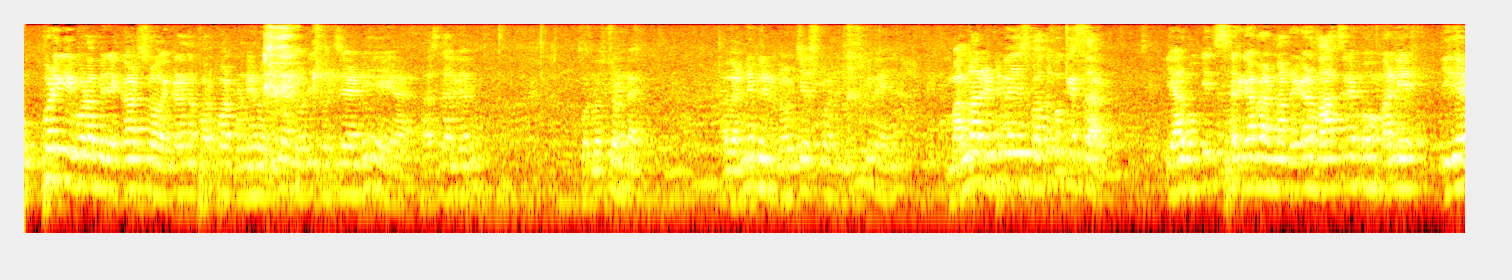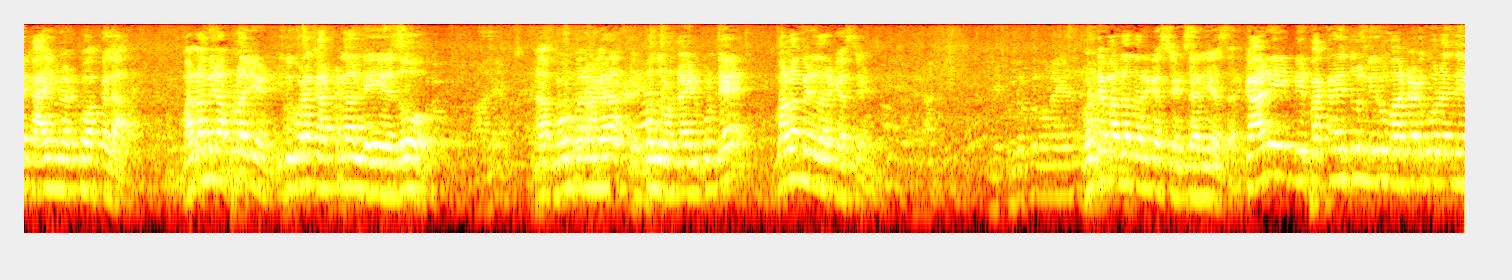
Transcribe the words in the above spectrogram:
ఇప్పటికీ కూడా మీ రికార్డ్స్లో ఎక్కడైనా పొరపాటు నేను వచ్చే నోటీస్ వచ్చాయండి తహసీల్దార్ గారు. కొన్ని వస్తుంటాయి అవన్నీ మీరు నోట్ చేసుకోండి చూసుకుని. మళ్ళా రెండు పేజెస్ కొత్త బుక్ ఇస్తారు. ఇవాళ బుక్ ఇచ్చేసారు కాబట్టి మన రికార్డ్ మార్చలేమో మళ్ళీ ఇదే ఖాయం అనుకోకల మళ్ళీ మీరు అప్లై చేయండి. ఇది కూడా కరెక్ట్గా లేదు. నా ఫోన్ పరంగా ఇబ్బందులు ఉన్నాయనుకుంటే మళ్ళీ మీరు దరఖాస్తేయండి ఉంటే మళ్ళీ దరఖాస్తేయండి సరి చేస్తారు. కానీ మీరు పక్క రైతులు మీరు మాట్లాడుకోలేదు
